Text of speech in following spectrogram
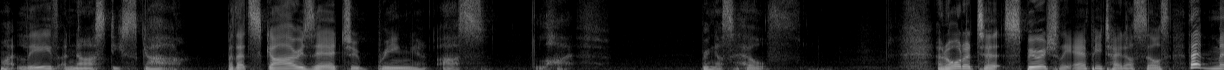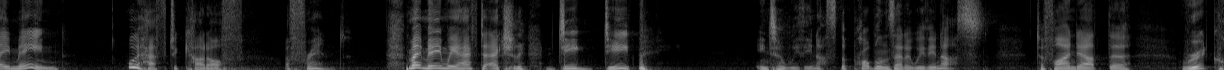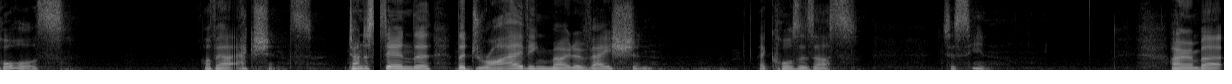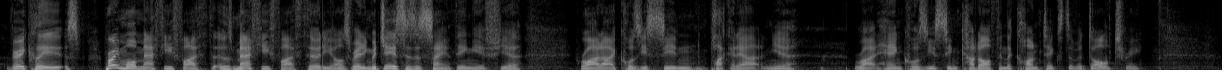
might leave a nasty scar, but that scar is there to bring us life, bring us health. In order to spiritually amputate ourselves, that may mean we have to cut off a friend. It may mean we have to actually dig deep into within us, the problems that are within us, to find out the root cause of our actions, to understand the, the driving motivation that causes us to sin. I remember very clearly, it was probably more Matthew 5, it was Matthew 5.30 I was reading, but Jesus says the same thing if your right eye causes you sin, pluck it out, and your right hand causes you sin, cut off in the context of adultery.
